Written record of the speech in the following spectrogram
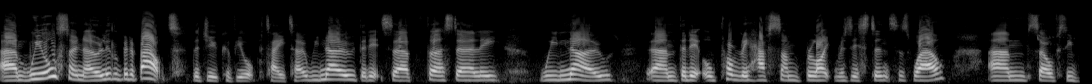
Um, we also know a little bit about the Duke of York potato. We know that it's uh, first early. We know um, that it will probably have some blight resistance as well. Um, so obviously,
